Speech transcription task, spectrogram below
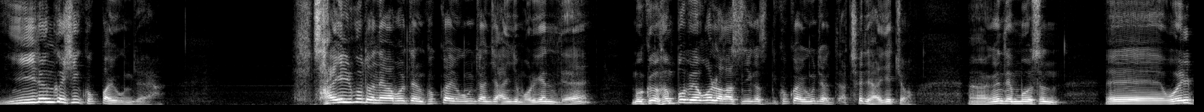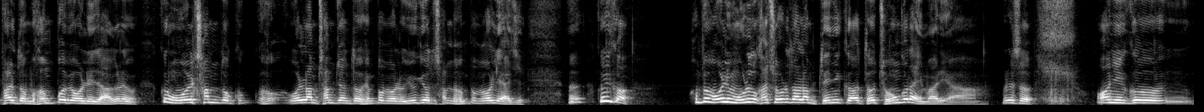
이런 것이 국가유공자야. 4.19도 내가 볼 때는 국가유공자인지 아닌지 모르겠는데 뭐 그 헌법에 올라갔으니까 국가유공자 처리하겠죠. 어, 근데 무슨, 에, 5.18도 뭐 헌법에 올리자. 그럼, 그럼 월참도, 월남 참전도 헌법에 올려, 6.25도 참전 헌법에 올려야지. 어? 그러니까 헌법에 올리면 우리도 같이 올려달라면 되니까 더 좋은 거다, 이 말이야. 그래서, 아니, 그,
